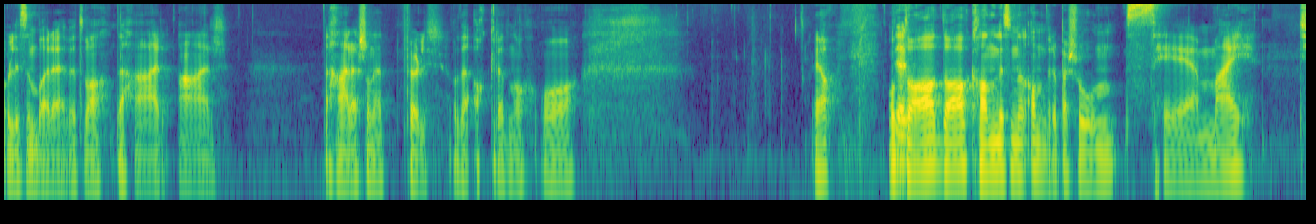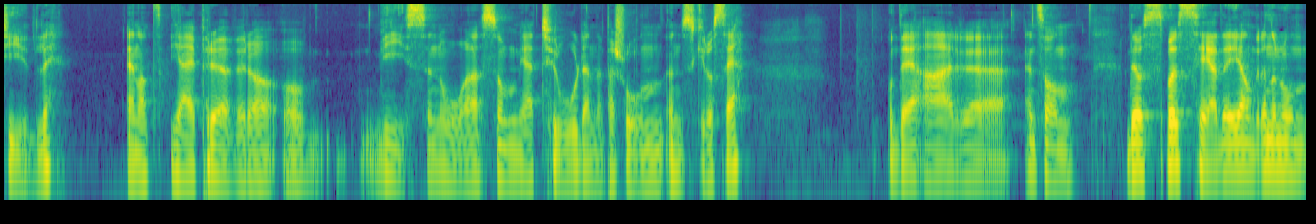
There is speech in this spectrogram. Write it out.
Og liksom bare Vet du hva, det her er Det her er sånn jeg føler, og det er akkurat nå. Og ja. Og da, da kan liksom den andre personen se meg tydelig, enn at jeg prøver å, å vise noe som jeg tror denne personen ønsker å se. Og det er eh, en sånn Det å bare se det i andre noen,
